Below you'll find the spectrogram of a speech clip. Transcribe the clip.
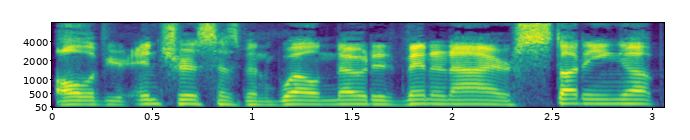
All of your interest has been well noted. Vin and I are studying up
